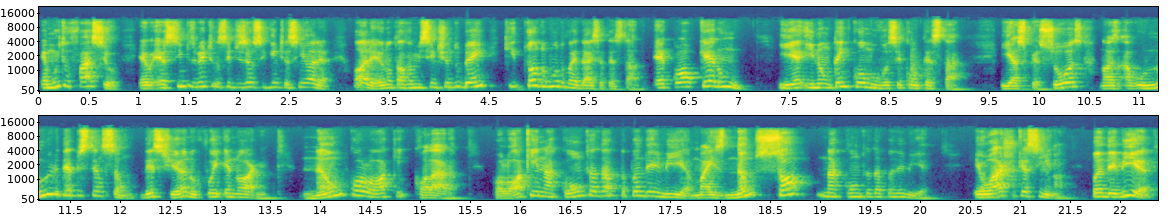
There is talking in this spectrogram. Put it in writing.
É muito fácil. É, é simplesmente você dizer o seguinte, assim, olha, olha, eu não estava me sentindo bem, que todo mundo vai dar esse atestado. É qualquer um. E, é, e não tem como você contestar. E as pessoas, nós, o número de abstenção deste ano foi enorme. Não coloquem, claro, coloquem na conta da pandemia, mas não só na conta da pandemia. Eu acho que assim, ó, pandemia,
